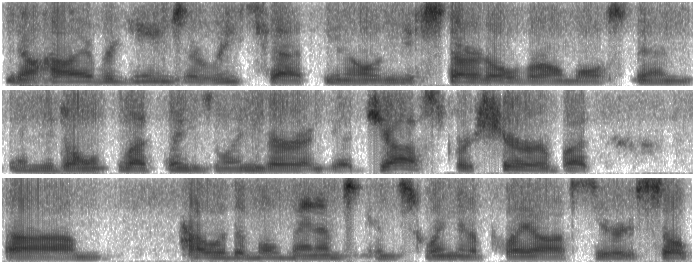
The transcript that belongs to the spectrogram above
you know, how every game's a reset. You know, you start over almost, and and you don't let things linger, and you adjust for sure. But um, how the momentums can swing in a playoff series. So,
